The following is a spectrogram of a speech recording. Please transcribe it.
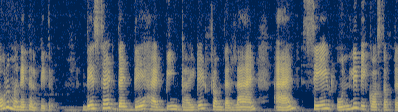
ಅವರು ಮನೆ ತಲುಪಿದ್ರು. They said that they had been guided from the land and saved only because of the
